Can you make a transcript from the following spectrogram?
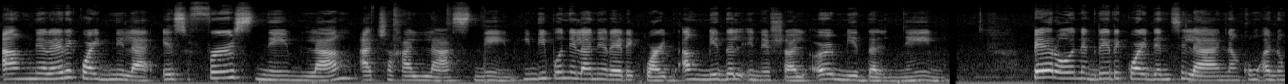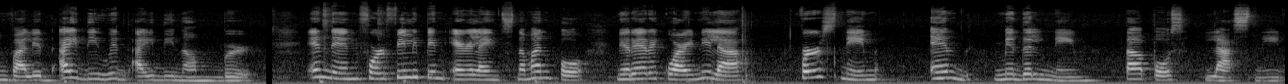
Ang nire-required nila is first name lang at saka last name. Hindi po nila nire-required ang middle initial or middle name. Pero, nagre-require din sila ng kung anong valid ID with ID number. And then, for Philippine Airlines naman po, nire-require nila first name and middle name, tapos last name.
